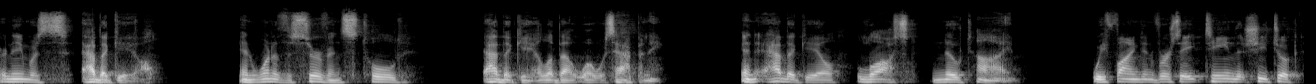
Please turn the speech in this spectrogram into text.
Her name was Abigail. And one of the servants told Abigail about what was happening. And Abigail lost no time. We find in verse 18 that she took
